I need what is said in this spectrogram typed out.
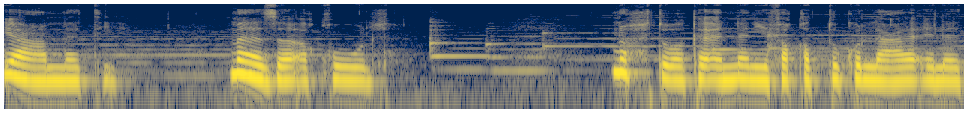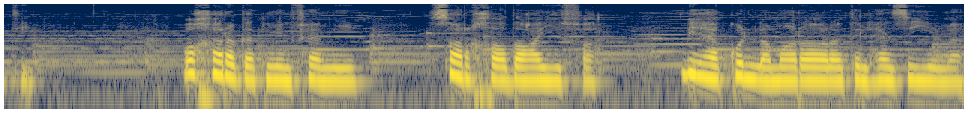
يا عمتي ماذا أقول؟ نحت وكأنني فقدت كل عائلتي وخرجت من فمي صرخة ضعيفة بها كل مرارة الهزيمة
